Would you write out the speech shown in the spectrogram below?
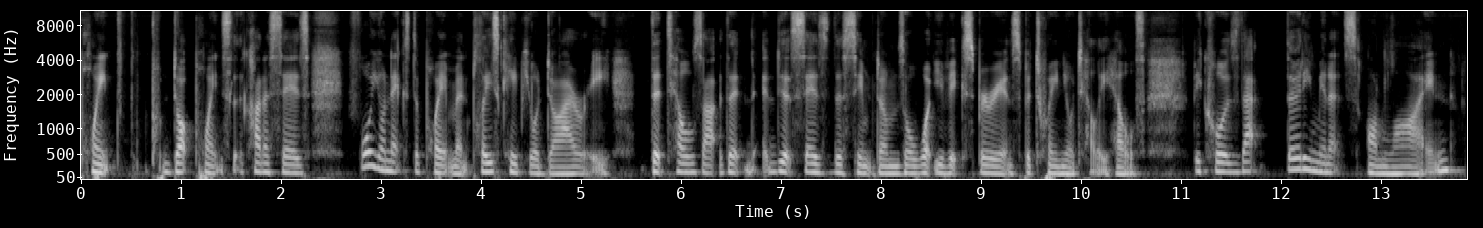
point dot points that kind of says for your next appointment please keep your diary that tells us that that says the symptoms or what you've experienced between your telehealth. Because that 30 minutes online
